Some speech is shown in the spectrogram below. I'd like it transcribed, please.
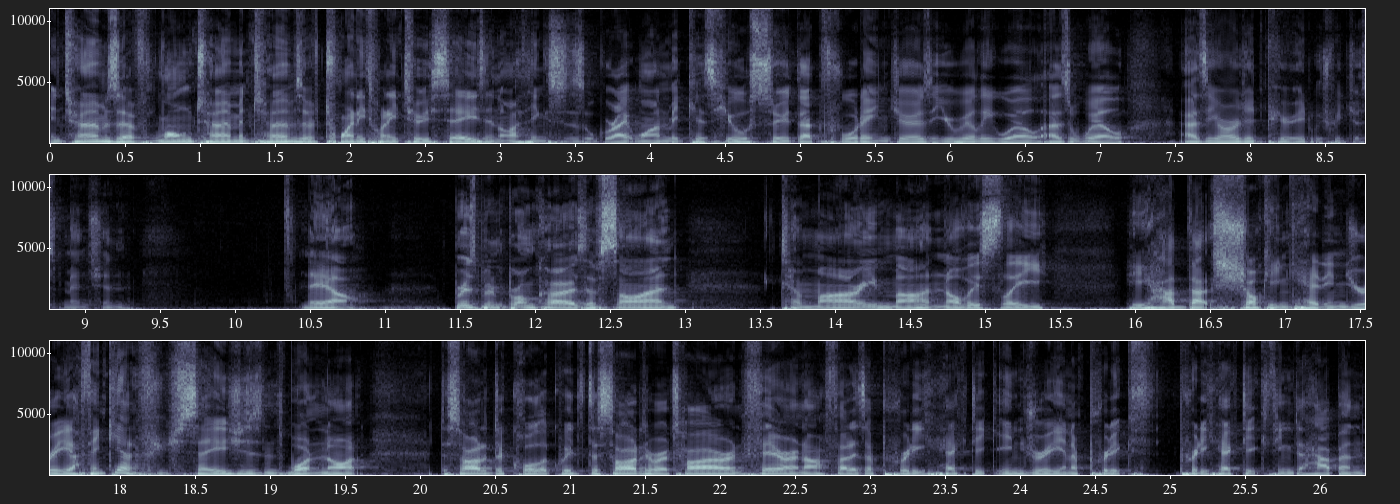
in terms of long term, in terms of 2022 season, I think this is a great one because he'll suit that 14 jersey really well as well as the origin period, which we just mentioned. Now, Brisbane Broncos have signed Tamari Martin. Obviously, he had that shocking head injury. I think he had a few seizures and whatnot. Decided to call it quits, decided to retire, and fair enough, that is a pretty hectic injury and a pretty pretty hectic thing to happen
